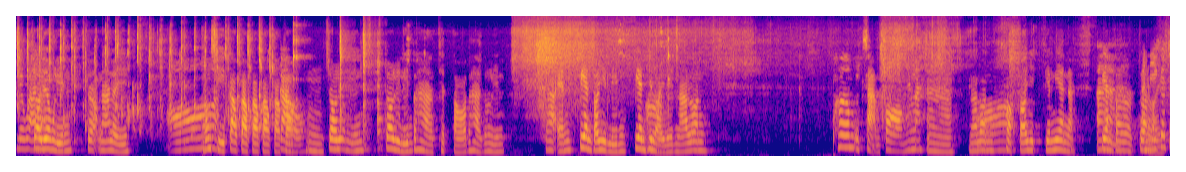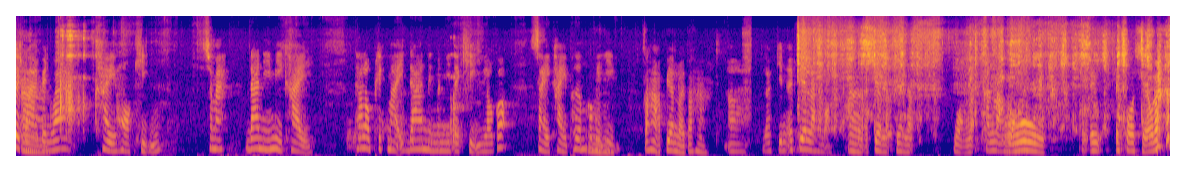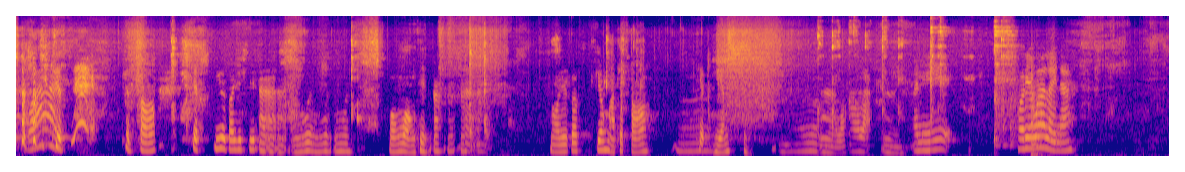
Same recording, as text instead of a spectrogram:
เรียกว่าเจ้าเรื่องลิ้นเจ้าหน้าเลยอ๋อต้องสีเก่าเก่าเก่าเก่าเก่าเก่าเก่าอืมเจ้าเรื่องลิ้น เจ้าหลีลิ้นตะหาเช็ดต่อตะหาต้องลิ้นถ้าแอนเปี้ยนต่อหยิดลิ้นเปี้ยนที่หลอยเลยนะร่อน เพิ่มอีกสามฟองใช่ไหมอ่า นะร่อนอ๋อ ขอบต่อหยิดเปี้ยเมียนอะเปลี่ยนต่ออ่าต่ออัอันนี้หน่อยก็จะกลายอ่าเป็นว่าไข่ห่อขิง ใช่ไหมด้านนี้มีไข่ ถ้าเราพลิกมาอีกด้านหนึ่งมันมีแต่ขิงเราก็ใส่ไข่เพิ่มเข้าไปอีกตะหาเปี้ยนหน่อยตะหาอ่าแล้วกินไอ้เปี้ยนอะไรคะหมออ่าเปี้ยนละเปี้ยนละหวงละทันหมังหวโอ้งไอไอโฟร์เซลละว้าย เจ็ดเจ็ดต่อเจ็ดยืดต่อยึดติดอ่าอ่าอ่าอันนู้นอันนู้นอันนู้นหวงหวงทินอะอะอะอ่าอ่าหมอเรียกก็เกี้ยวหมาเจ็ดต่อ อืมเจ็ดเหียมอืมอ่าแล้วเอาละอืมอันนี้เขาเรียกว่าอะไรนะ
